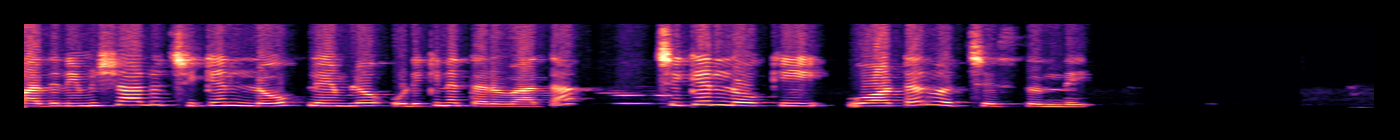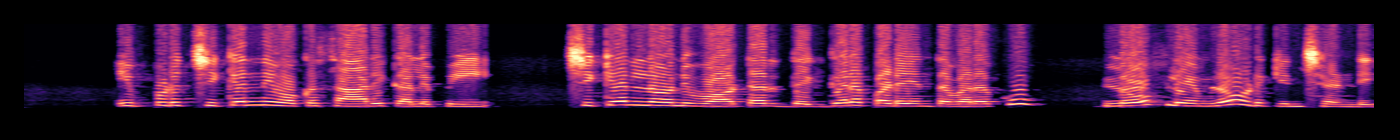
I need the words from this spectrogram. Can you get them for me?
పది నిమిషాలు చికెన్లో ఫ్లేమ్లో ఉడికిన తరువాత చికెన్లోకి వాటర్ వచ్చేస్తుంది. ఇప్పుడు చికెన్ని ఒకసారి కలిపి చికెన్లోని వాటర్ దగ్గర పడేంత వరకు లో ఫ్లేమ్లో ఉడికించండి.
